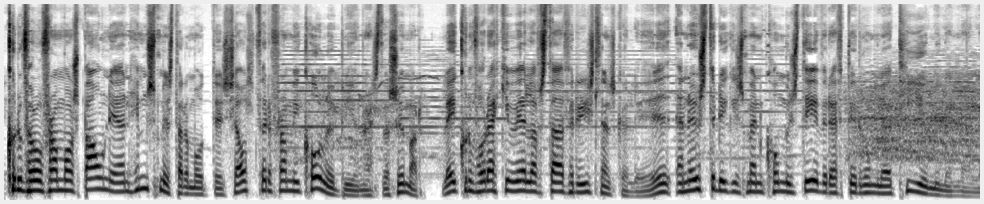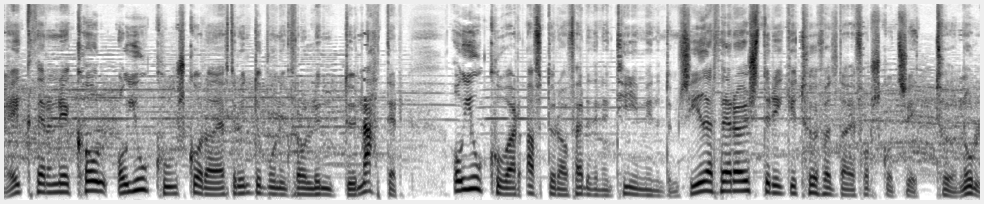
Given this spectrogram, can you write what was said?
Leikurinn fór fram á Spáni en heimsmeistaramóti sjálft fyrir fram í Kolumbíu næsta sumar. Leikurinn fór ekki vel af stað fyrir íslenska liðið en austuríkismenn komust yfir eftir rúmlega tíu mínúna leik þegar Nikól og Júkú skoraði eftir undurbúning frá Lundu Natter og Júkú var aftur á ferðinni tíu mínúndum síðar þegar Austuríki tvöföldaði fórskot sitt 2-0.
